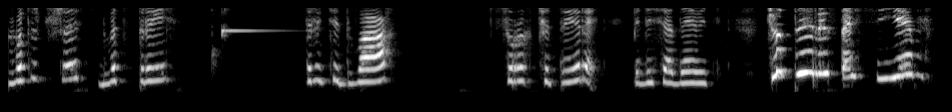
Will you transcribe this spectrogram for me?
26, 23, 32, 44, 59, 407.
